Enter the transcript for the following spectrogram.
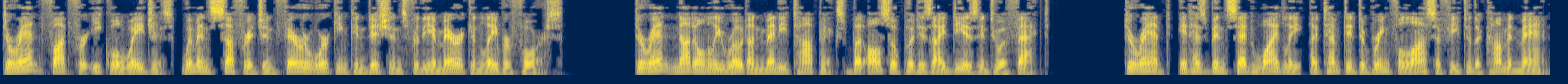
Durant fought for equal wages, women's suffrage and fairer working conditions for the American labor force. Durant not only wrote on many topics but also put his ideas into effect. Durant, it has been said widely, attempted to bring philosophy to the common man.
